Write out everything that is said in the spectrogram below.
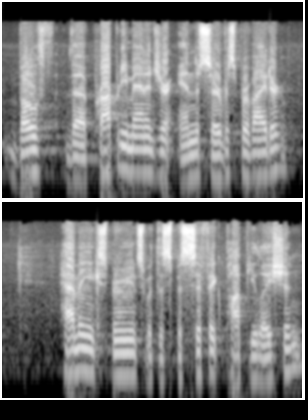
both the property manager and the service provider having experience with the specific population,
